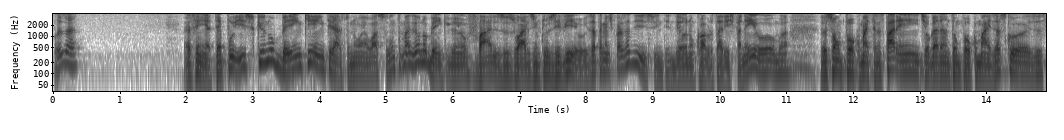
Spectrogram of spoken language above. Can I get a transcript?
Pois é. Assim, até por isso que o Nubank, entre aspas, não é o assunto, mas é o Nubank ganhou vários usuários, inclusive eu, exatamente por causa disso, entendeu? Eu não cobro tarifa nenhuma, eu sou um pouco mais transparente, eu garanto um pouco mais as coisas.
